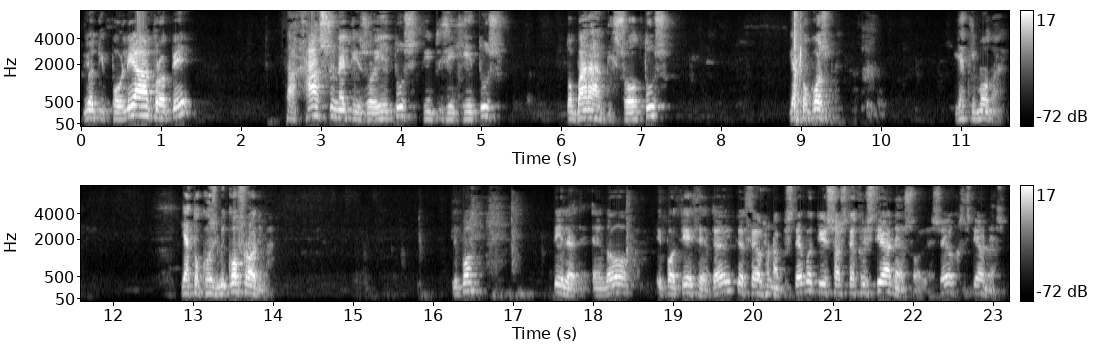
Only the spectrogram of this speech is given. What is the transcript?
Διότι πολλοί άνθρωποι θα χάσουν τη ζωή τους, την ψυχή τους, τον παράδεισό τους για τον κόσμο. Για τη μόδα. Για το κοσμικό φρόνημα. Λοιπόν, τι λέτε, εδώ υποτίθεται και θέλω να πιστεύω ότι είσαστε χριστιανές όλες, ε, χριστιανές.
